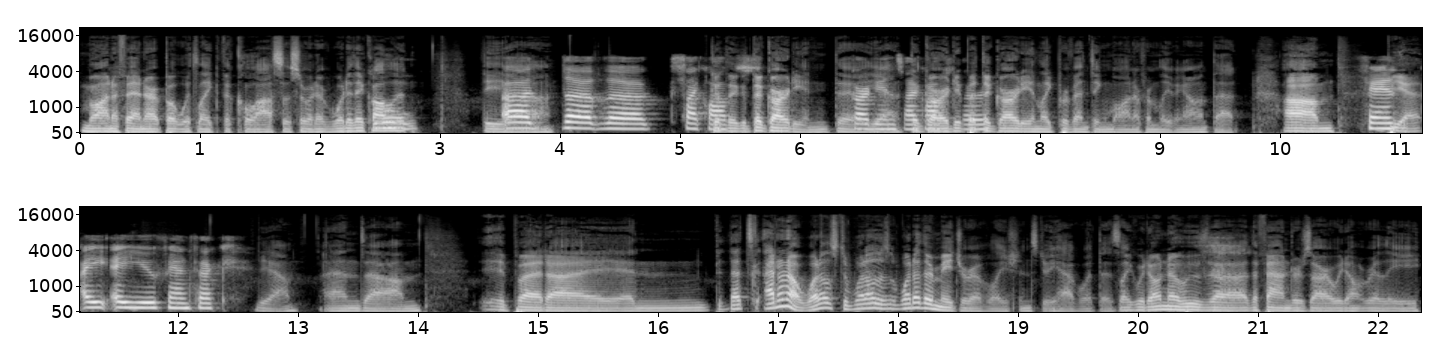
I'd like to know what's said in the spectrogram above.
Moana fan art, but with like the Colossus or whatever. What do they call Ooh. it? The uh, uh, the the Cyclops. the, the Guardian, the Guardian yeah, the Cyclops, Guardian, but the. Guardian like preventing Moana from leaving. I want that. Um, fan yeah. A- AU fanfic. Yeah, and um, it, but uh, and but that's I don't know what else. Do, what else? What other major revelations do we have with this? Like we don't know who the the founders are. We don't really.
